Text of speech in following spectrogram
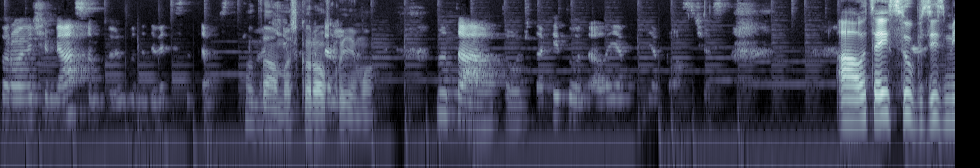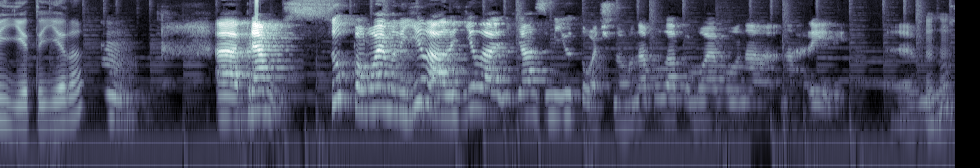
коров'ячим м'ясом, то він буде дивитися на тебе. Ну там, ми ж коровку їмо. Ну так, тож, так і тут, але я, я пас, чесно. А оцей суп зі змії ти їла? М. Е, прям суп, по-моєму, не їла, але їла я змію точно. Вона була, по-моєму, на, на грилі. Мгм.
